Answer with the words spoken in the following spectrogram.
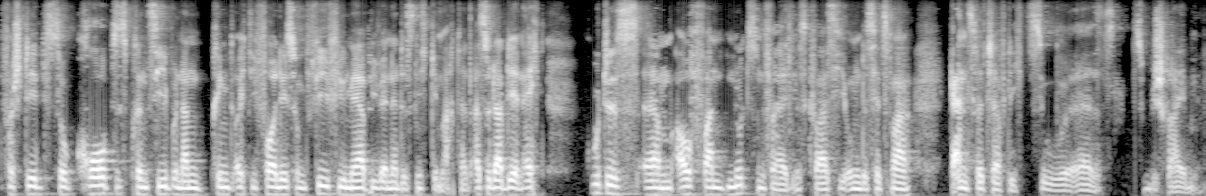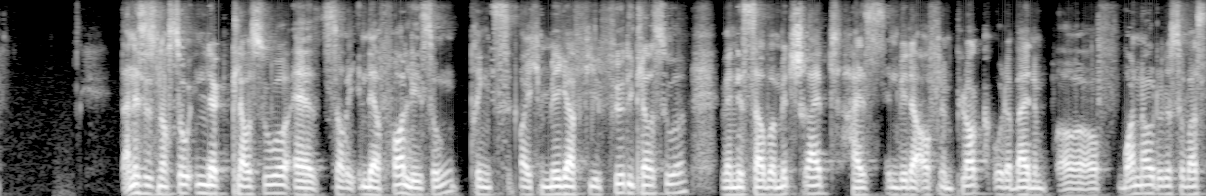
versteht so grob das Prinzip und dann bringt euch die Vorlesung viel, viel mehr, wie wenn ihr das nicht gemacht habt. Also da habt ihr ein echt gutes ähm, Aufwand-Nutzen-Verhältnis quasi, um das jetzt mal ganz wirtschaftlich zu, äh, zu beschreiben. Dann ist es noch so, in der Klausur, äh, sorry, in der Vorlesung bringt es euch mega viel für die Klausur. Wenn ihr sauber mitschreibt, heißt entweder auf einem Blog oder bei einem auf OneNote oder sowas.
